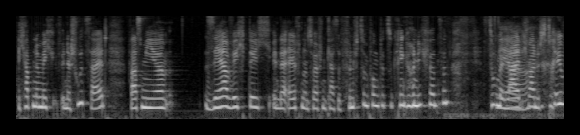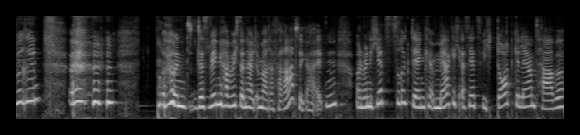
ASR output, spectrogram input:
Ich habe nämlich in der Schulzeit, war es mir sehr wichtig, in der 11. und 12. Klasse 15 Punkte zu kriegen und nicht 14 tut mir ja. leid, ich war eine Streberin. Und deswegen habe ich dann halt immer Referate gehalten. Und wenn ich jetzt zurückdenke, merke ich erst jetzt, wie ich dort gelernt habe,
